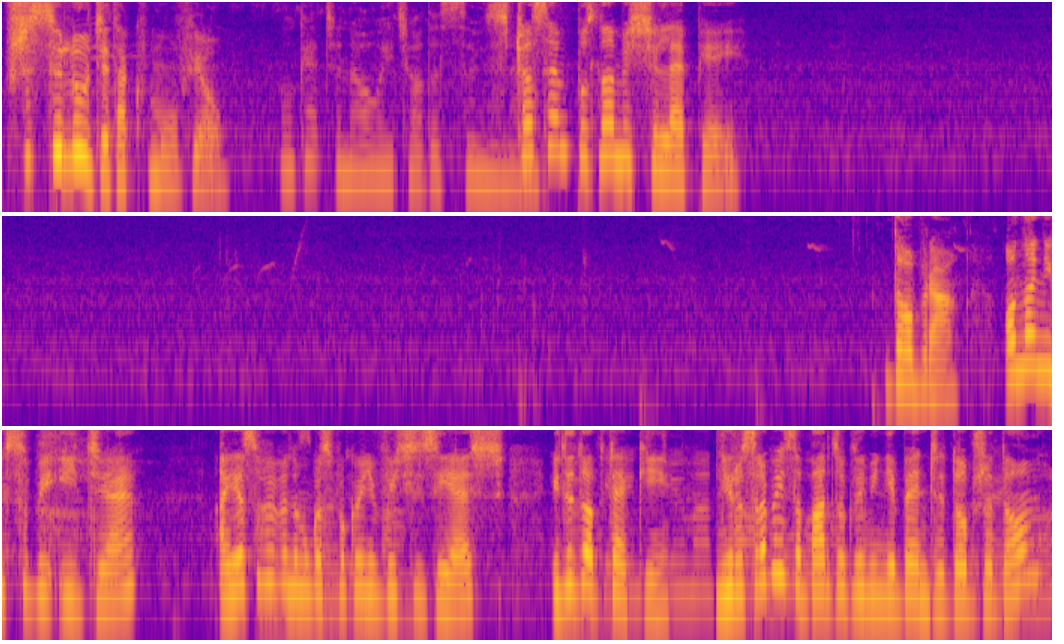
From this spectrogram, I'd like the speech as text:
wszyscy ludzie tak mówią. Z czasem poznamy się lepiej. Dobra, ona niech sobie idzie, a ja sobie będę mogła spokojnie wyjść i zjeść. Idę do apteki. Nie rozrabiaj za bardzo, gdy mi nie będzie, dobrze, Don?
